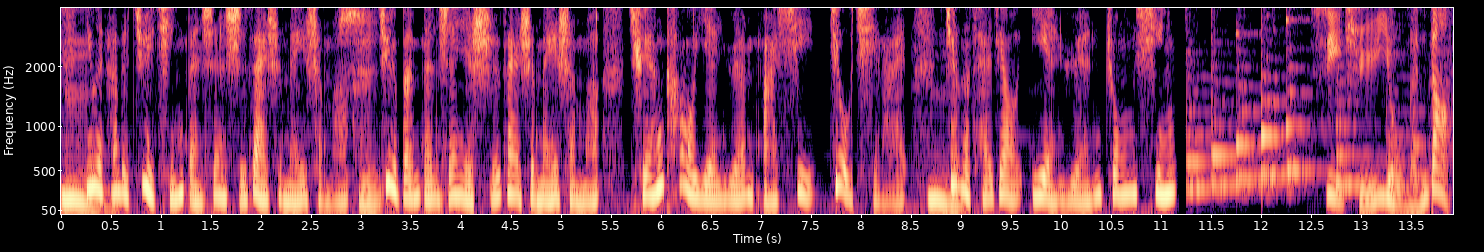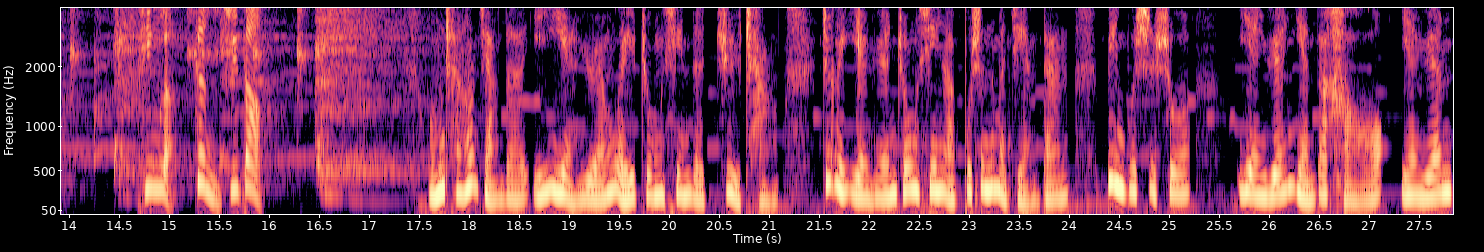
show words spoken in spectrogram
嗯，因为它的剧情本身实在是没什么，是剧本本身也实在是没什么，全靠演员把戏救起来，嗯，这个才叫演员中心。戏曲有门道，听了更知道。我们常常讲的以演员为中心的剧场，这个演员中心啊，不是那么简单，并不是说。演员演得好，演员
